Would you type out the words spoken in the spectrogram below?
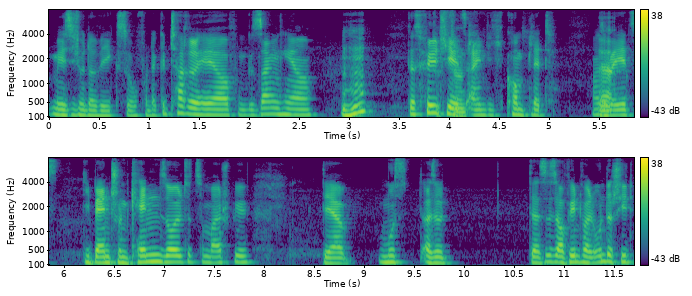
Lo-Fi-mäßig unterwegs, so von der Gitarre her, vom Gesang her. Mhm. Das fehlt Das hier jetzt eigentlich komplett. Also Ja. wer jetzt die Band schon kennen sollte zum Beispiel, der muss, also das ist auf jeden Fall ein Unterschied.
